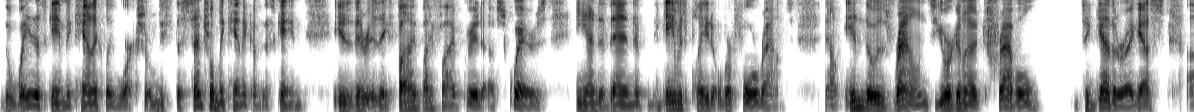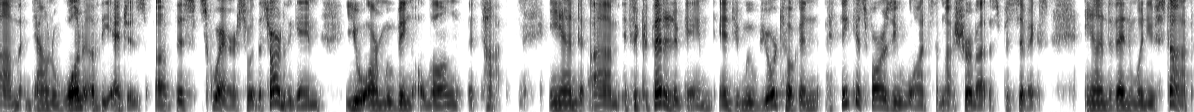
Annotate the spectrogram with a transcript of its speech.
the way this game mechanically works, or at least the central mechanic of this game, is there is a 5x5 grid of squares, and then the game is played over four rounds. Now, in those rounds, you're going to travel together, I guess, um, down one of the edges of this square. So at the start of the game, you are moving along the top. And um, it's a competitive game, and you move your token, I think, as far as you want. I'm not sure about the specifics. And then when you stop,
